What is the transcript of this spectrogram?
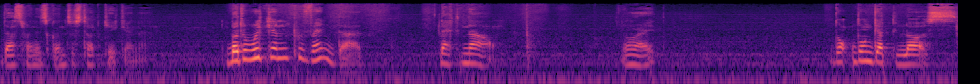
That's when it's going to start kicking in. But we can prevent that. Like now. Alright? Don't don't get lost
